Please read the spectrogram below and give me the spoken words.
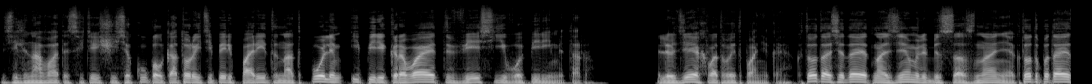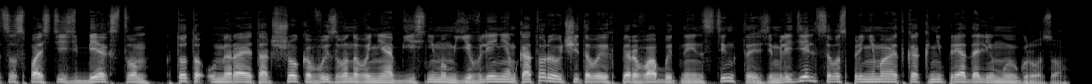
зеленоватый светящийся купол, который теперь парит над полем и перекрывает весь его периметр. Людей охватывает паника. Кто-то оседает на землю без сознания, кто-то пытается спастись бегством, кто-то умирает от шока, вызванного необъяснимым явлением, которое, учитывая их первобытные инстинкты, земледельцы воспринимают как непреодолимую угрозу.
